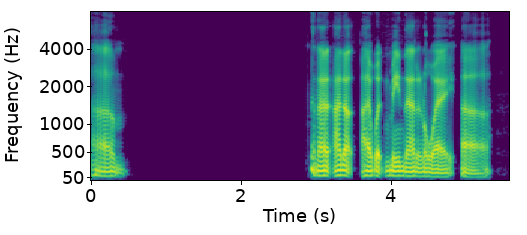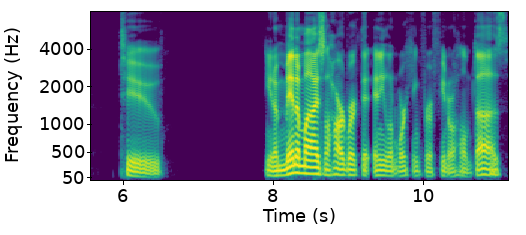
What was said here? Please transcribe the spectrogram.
Um, and I, I don't, I wouldn't mean that in a way uh, to, you know, minimize the hard work that anyone working for a funeral home does.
